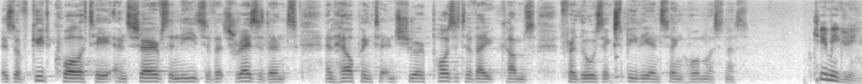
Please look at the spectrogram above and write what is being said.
is of good quality and serves the needs of its residents and helping to ensure positive outcomes for those experiencing homelessness. Jamie Green.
